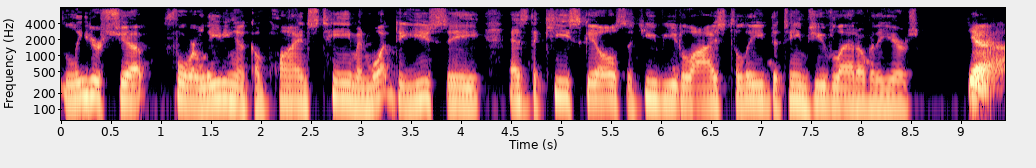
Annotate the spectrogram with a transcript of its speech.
leadership for leading a compliance team and what do you see as the key skills that you've utilized to lead the teams you've led over the years? Yeah,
